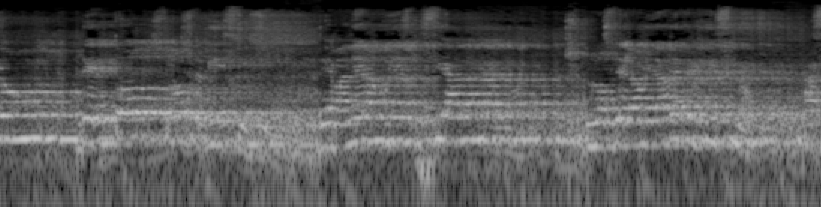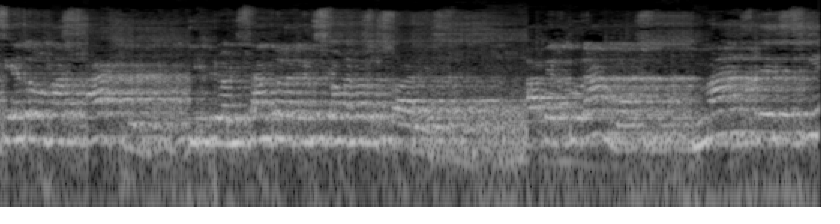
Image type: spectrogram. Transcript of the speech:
de todos los servicios, de manera muy especial los de la unidad de registro, haciéndolo más ágil y priorizando la atención a los usuarios. Aperturamos más de 100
